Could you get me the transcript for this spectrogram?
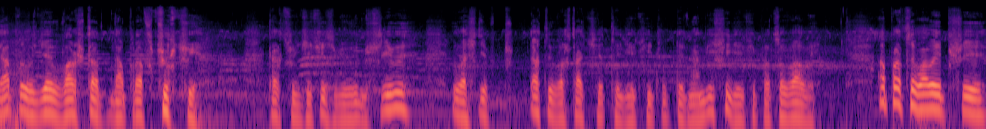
Ja prowadziłem warsztat napraw ciuchci. Tak co dzieci sobie wymyśliły. I właśnie na tym warsztacie te dzieci tutaj na mieście dzieci pracowały. A pracowały przy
